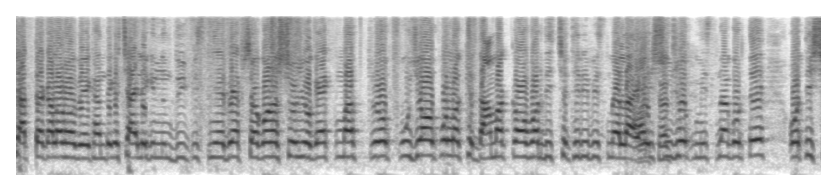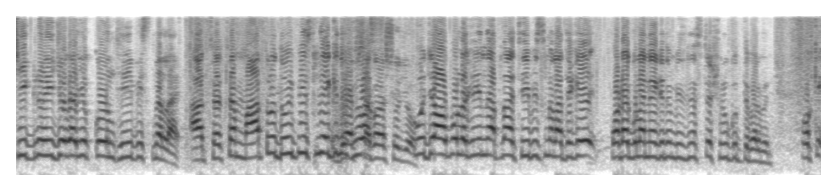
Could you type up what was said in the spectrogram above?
চারটা কালার হবে এখান থেকে চাইলে কিন্তু দুই পিস নিয়ে ব্যবসা করার সুযোগ। একমাত্র পূজা উপলক্ষে দামাক্কা অফার দিচ্ছে থ্রি পিস মেলা এই আচ্ছা, সুযোগ মিস না করতে অতি শীঘ্রই যোগাযোগ করুন থ্রি পিস মেলায়। আচ্ছা আচ্ছা মাত্র দুই পিস নিয়ে কিন্তু ব্যবসা করার সুযোগ। পূজা উপলক্ষে কিন্তু আপনারা থ্রি পিস মেলা থেকে প্রোডাক্টগুলো নিয়ে কিন্তু বিজনেসটা শুরু করতে পারবেন। ওকে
